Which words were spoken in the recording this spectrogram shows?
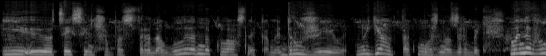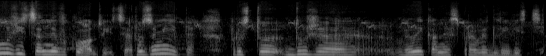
і е, цей син, що пострадав, були однокласниками, дружили. Ну як так можна зробити? У мене в голові це не вкладається, розумієте? Просто дуже велика несправедливість.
